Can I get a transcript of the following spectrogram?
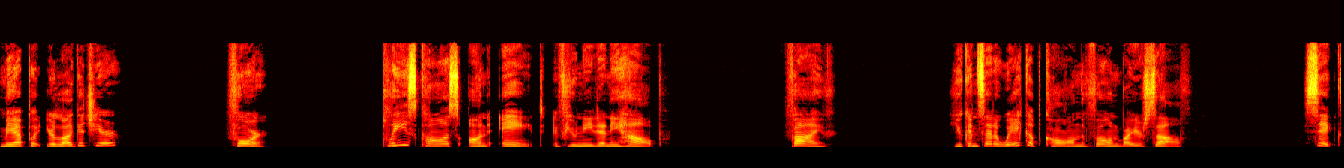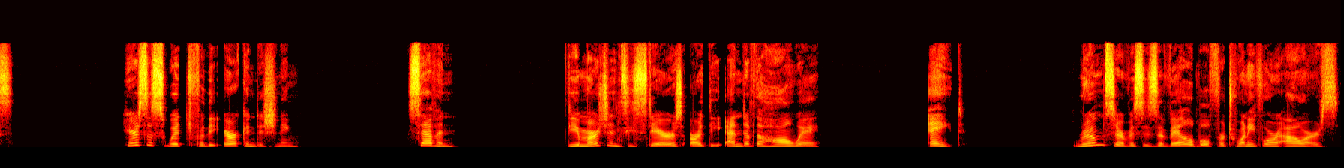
May I put your luggage here? 4. Please call us on 8 if you need any help. 5. You can set a wake up call on the phone by yourself. 6. Here's a switch for the air conditioning. 7. The emergency stairs are at the end of the hallway. 8. Room service is available for 24 hours.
